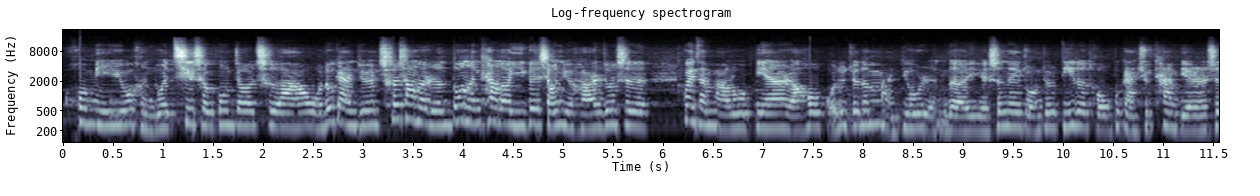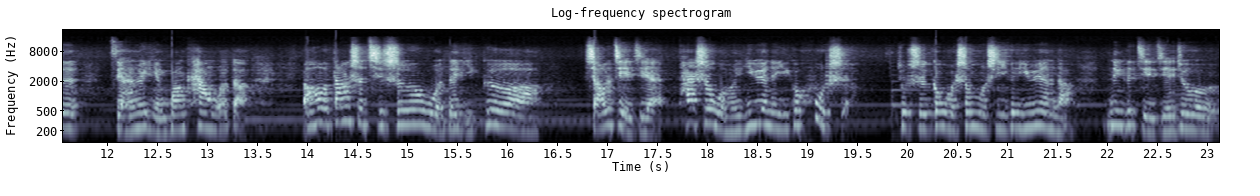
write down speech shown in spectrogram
后面也有很多汽车、公交车啊，我都感觉车上的人都能看到一个小女孩，就是跪在马路边，然后我就觉得蛮丢人的，也是那种就低着头不敢去看别人是怎样一个眼光看我的。然后当时其实我的一个小姐姐，她是我们医院的一个护士，就是跟我生母是一个医院的那个姐姐，就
